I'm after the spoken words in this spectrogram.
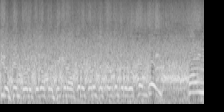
Tiro centro, le quedó otra, se queda de cabeza, está el gol de Bogosian, gol. Gol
